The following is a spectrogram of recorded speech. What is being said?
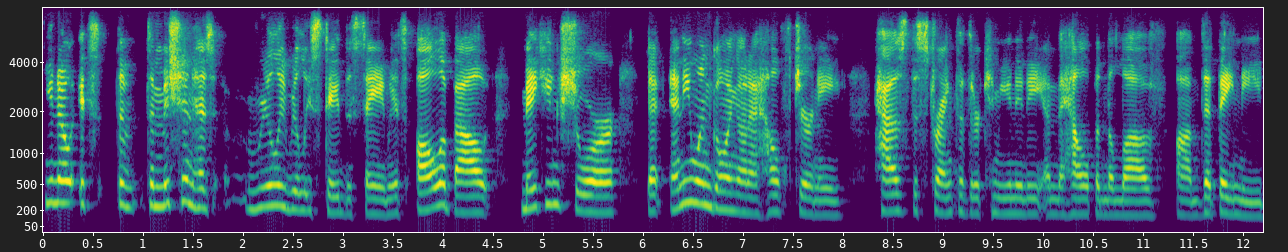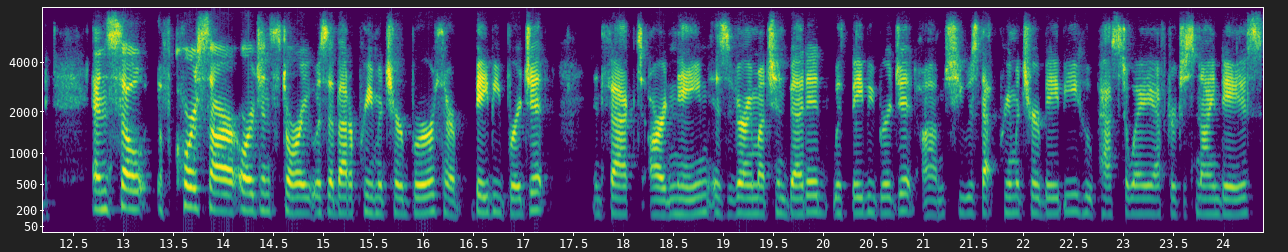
You know, it's the, the mission has really, really stayed the same. It's all about making sure that anyone going on a health journey has the strength of their community and the help and the love um, that they need. And so, of course, our origin story was about a premature birth, our baby Bridget. In fact, our name is very much embedded with baby Bridget. Um, she was that premature baby who passed away after just nine days.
